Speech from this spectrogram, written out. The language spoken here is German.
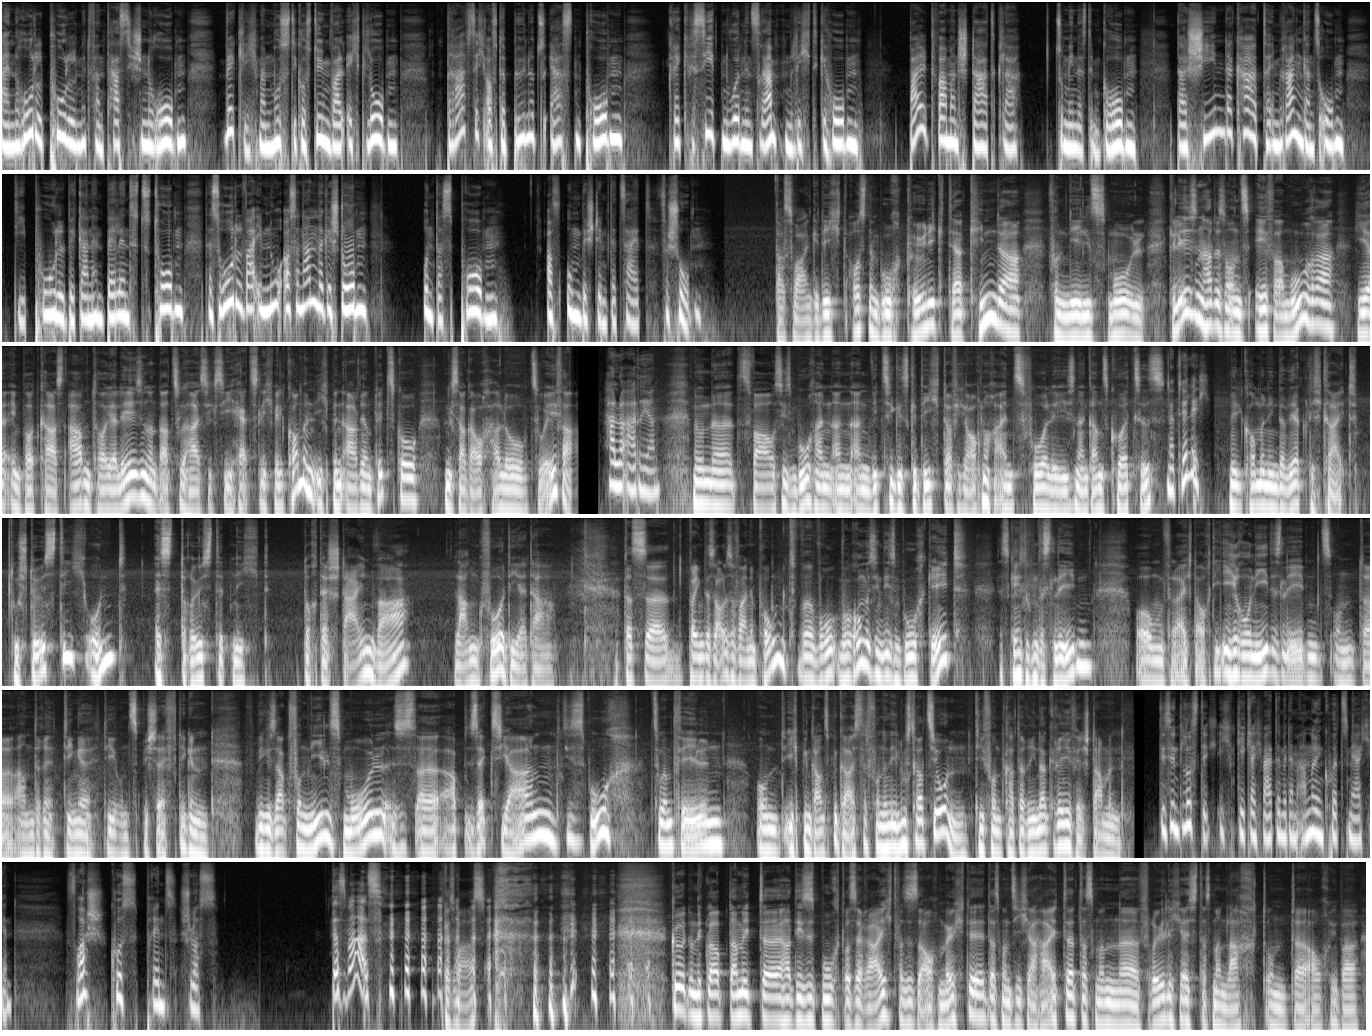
Ein Rudelpudel mit fantastischen Roben, wirklich, man muss die Kostümwahl echt loben, traf sich auf der Bühne zu ersten Proben, Requisiten wurden ins Rampenlicht gehoben. Bald war man startklar, zumindest im Groben. Da schien der Kater im Rang ganz oben. Die Pudel begannen bellend zu toben, das Rudel war ihm nu auseinandergestoben und das Proben auf unbestimmte Zeit verschoben. Das war ein Gedicht aus dem Buch König der Kinder von Nils Mohl. Gelesen hat es uns Eva Mura hier im Podcast Abenteuer lesen und dazu heiße ich Sie herzlich willkommen. Ich bin Adrian Plitzko und ich sage auch Hallo zu Eva. Hallo Adrian. Nun, äh, das war aus diesem Buch ein, ein, ein witziges Gedicht. Darf ich auch noch eins vorlesen, ein ganz kurzes? Natürlich. Willkommen in der Wirklichkeit. Du stößt dich und es tröstet nicht. Doch der Stein war lang vor dir da. Das äh, bringt das alles auf einen Punkt, wo, worum es in diesem Buch geht. Es geht um das Leben, um vielleicht auch die Ironie des Lebens und äh, andere Dinge, die uns beschäftigen. Wie gesagt, von Niels Mohl, es ist äh, ab sechs Jahren dieses Buch zu empfehlen. Und ich bin ganz begeistert von den Illustrationen, die von Katharina Greve stammen. Die sind lustig. Ich gehe gleich weiter mit einem anderen Kurzmärchen. Frosch, Kuss, Prinz, Schluss. Das war's. das war's. Gut, und ich glaube, damit äh, hat dieses Buch das erreicht, was es auch möchte, dass man sich erheitert, dass man äh, fröhlich ist, dass man lacht und äh, auch über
